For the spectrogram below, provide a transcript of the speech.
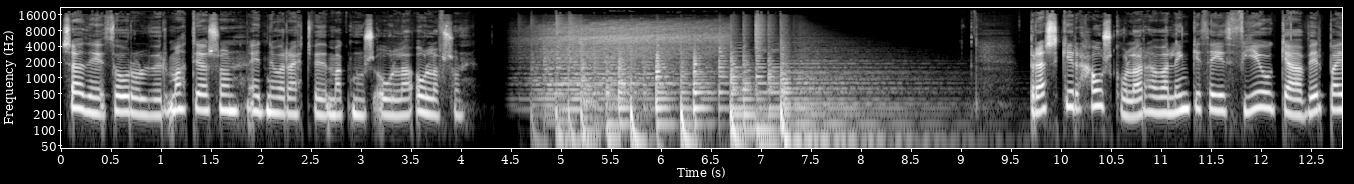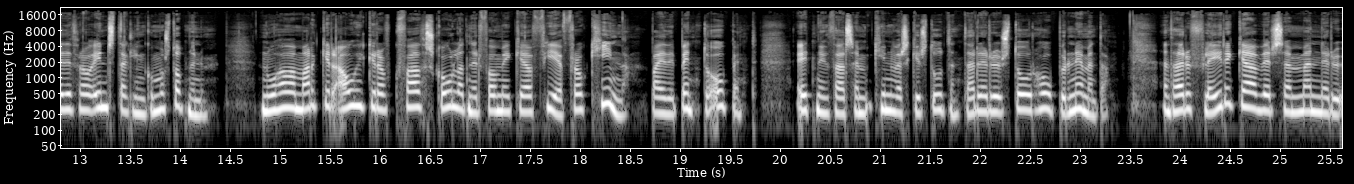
Saði Þórólfur Mattiasson, einni var rætt við Magnús Óla Ólafsson. Breskir háskólar hafa lengi þegið fjö og gafir bæði frá einstaklingum og stopnunum. Nú hafa margir áhyggjur af hvað skólanir fá mikið af fjö frá Kína, bæði beint og óbeint. Einnig þar sem kínverskir stúdendar eru stór hópur nefenda. En það eru fleiri gafir sem menn eru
